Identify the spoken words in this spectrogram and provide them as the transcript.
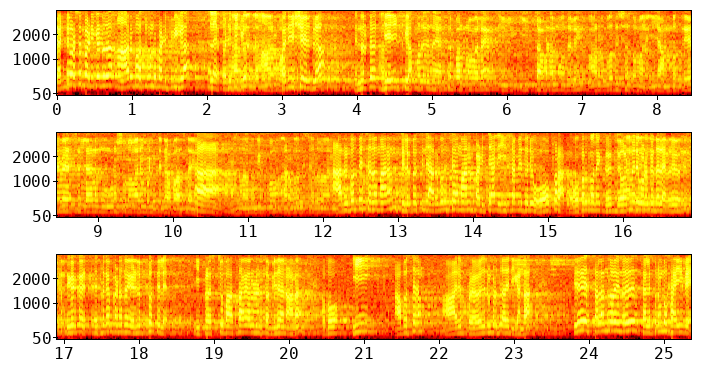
രണ്ട് വർഷം പഠിക്കേണ്ടത് ആറ് മാസം കൊണ്ട് പഠിപ്പിക്കുക. അല്ലേ? പഠിപ്പിക്കും. പരീക്ഷ എഴുതുക. എന്നിട്ട് ജയിക്കുക. നേരത്തെ പറഞ്ഞ പോലെ ഈ തവണ മുതൽ അറുപത് ശതമാനം ഈ അമ്പത്തേഴ് വയസ്സുള്ള ആളെ നൂറ് ശതമാനം പഠിച്ചിട്ടാ പാസ്സായത്. പക്ഷെ നമുക്കിപ്പോ അറുപത് ശതമാനം അറുപത് ശതമാനം സിലബസിന്റെ അറുപത് ശതമാനം പഠിച്ചാൽ ഈ സമയത്ത് ഒരു ഓഫറാണ്. ഓഫർ എന്ന് പറയുന്നത് ഗവൺമെന്റ് കൊടുക്കുന്നത് ഒരു നിങ്ങൾക്ക് എത്രയും പെട്ടെന്ന് എളുപ്പത്തിൽ ഈ പ്ലസ് ടു പാസ്സാകാനുള്ള ഒരു സംവിധാനമാണ്. അപ്പോൾ ഈ അവസരം ആരും പ്രയോജനപ്പെടുത്താതിരിക്കേണ്ട. ഇത് സ്ഥലം എന്ന് പറയുന്നത് തളിപ്പറമ്പ് ഹൈവേ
